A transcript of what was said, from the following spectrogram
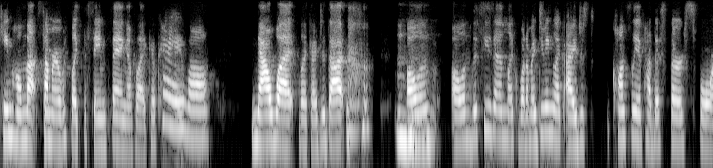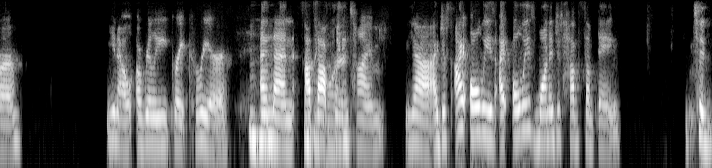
came home that summer with like the same thing of like, okay, well, now what? Like I did that mm-hmm. all of all of the season. Like what am I doing? Like I just constantly have had this thirst for, you know, a really great career. Mm-hmm. And then something at that more. point in time, yeah, I just I always I always want to just have something to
